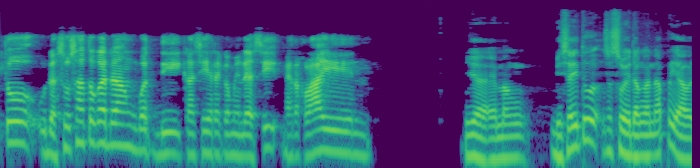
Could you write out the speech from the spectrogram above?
gitu udah susah tuh kadang buat dikasih rekomendasi merek lain. Iya emang bisa itu sesuai dengan apa ya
